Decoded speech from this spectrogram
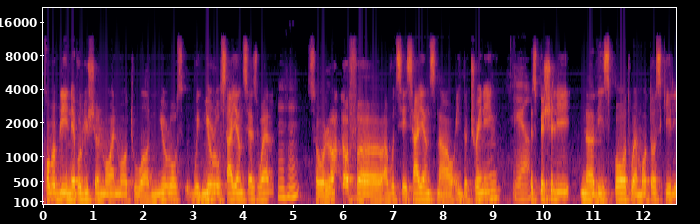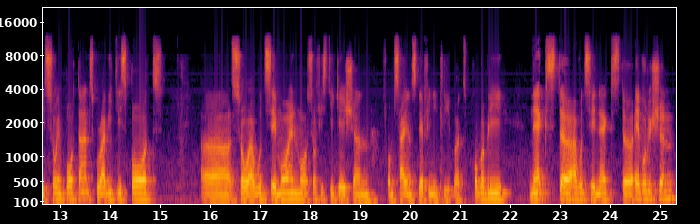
probably in evolution more and more toward neuro with neuroscience as well. Mm-hmm. So a lot of uh, I would say science now in the training, yeah. especially in uh, this sport where motor skill is so important, gravity sports. Uh, so I would say more and more sophistication from science definitely, but probably next uh, I would say next uh, evolution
